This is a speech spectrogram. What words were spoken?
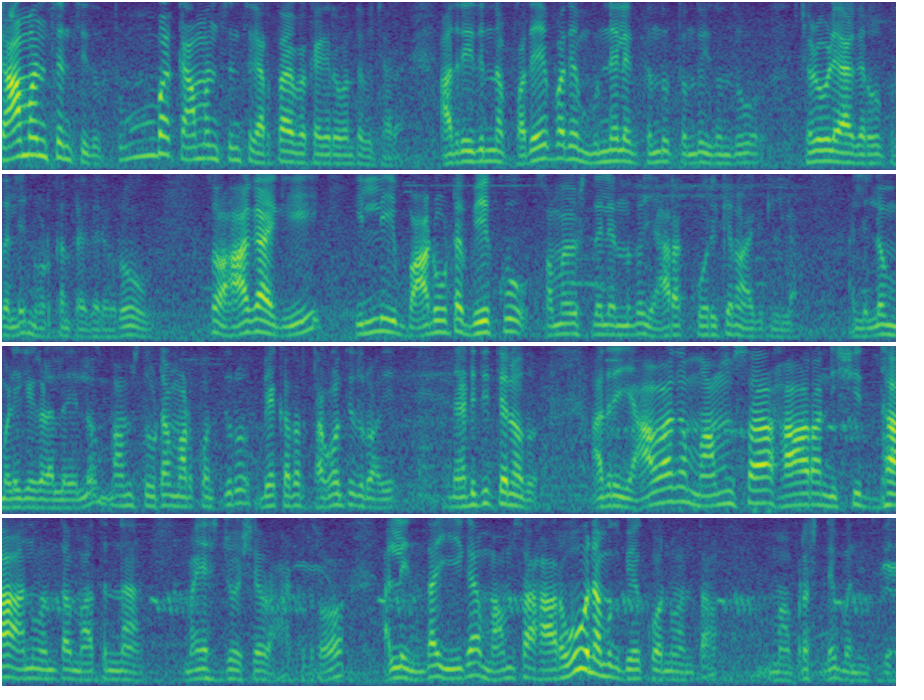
ಕಾಮನ್ ಸೆನ್ಸ್ ಇದು. ತುಂಬ ಕಾಮನ್ ಸೆನ್ಸ್ಗೆ ಅರ್ಥ ಆಗಬೇಕಾಗಿರುವಂಥ ವಿಚಾರ. ಆದರೆ ಇದನ್ನು ಪದೇ ಪದೇ ಮುನ್ನೆಲೆಗೆ ತಂದು ತಂದು ಇದೊಂದು ಚಳುವಳಿ ಆಗೋ ರೂಪದಲ್ಲಿ ನೋಡ್ಕೊತಾ ಇದ್ದಾರೆ ಅವರು ಸೊ ಹಾಗಾಗಿ ಇಲ್ಲಿ ಬಾಡೂಟ ಬೇಕು ಸಮಾವೇಶದಲ್ಲಿ ಅನ್ನೋದು ಯಾರ ಕೋರಿಕೆನೂ ಆಗಿರಲಿಲ್ಲ. ಅಲ್ಲೆಲ್ಲೋ ಮಳಿಗೆಗಳಲ್ಲೋ ಎಲ್ಲೋ ಮಾಂಸದ ಊಟ ಮಾಡ್ಕೊತಿದ್ರು, ಬೇಕಾದವ್ರು ತಗೊತಿದ್ರು ಅದು. ಅನ್ನೋದು ಆದರೆ ಯಾವಾಗ ಮಾಂಸಾಹಾರ ನಿಷಿದ್ಧ ಅನ್ನುವಂಥ ಮಾತನ್ನು ಮಹೇಶ್ ಜೋಶಿ ಅವರು ಹಾಕಿದ್ರು, ಅಲ್ಲಿಂದ ಈಗ ಮಾಂಸಾಹಾರವೂ ನಮಗೆ ಬೇಕು ಅನ್ನುವಂಥ ಪ್ರಶ್ನೆ ಬಂದಿದೆ.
